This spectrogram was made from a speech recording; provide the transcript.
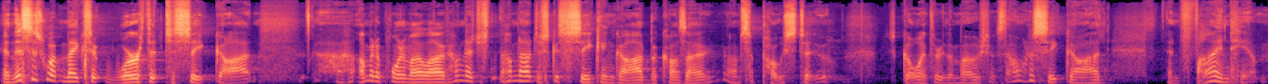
And this is what makes it worth it to seek God. I'm at a point in my life, I'm not just, I'm not just seeking God because I, I'm supposed to going through the motions. I want to seek God and find Him.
